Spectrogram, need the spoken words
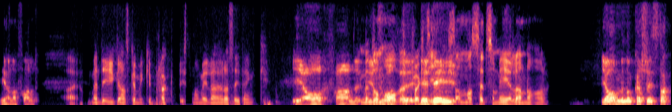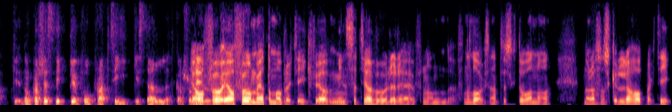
i alla fall. Ja, ja. Men det är ju ganska mycket praktiskt man vill lära sig, tänk. Ja, fan. Men de har väl praktik det, det på samma sätt som elarna har? Ja, men de kanske, stack, de kanske sticker på praktik istället. Kanske. Jag har, för, jag för mig att de har praktik, för jag minns att jag hörde det för någon, för någon dag sedan att det skulle vara nå- några som skulle ha praktik.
